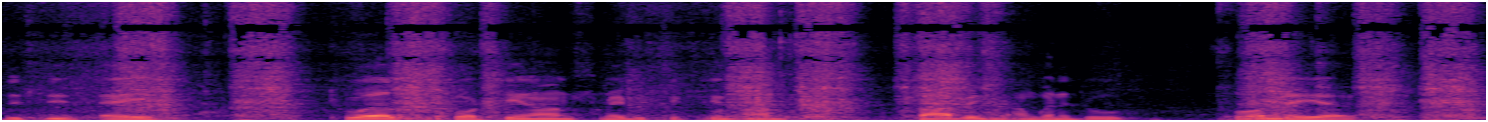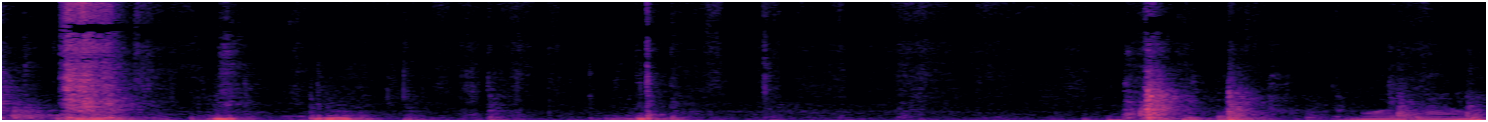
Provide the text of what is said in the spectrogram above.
This is a 12 to 14 ounce, maybe 16 ounce fabric. I'm gonna do four layers. More down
